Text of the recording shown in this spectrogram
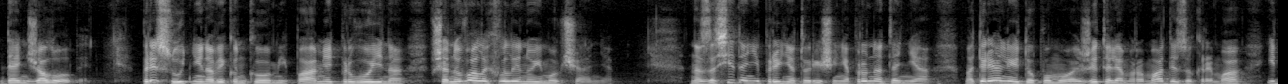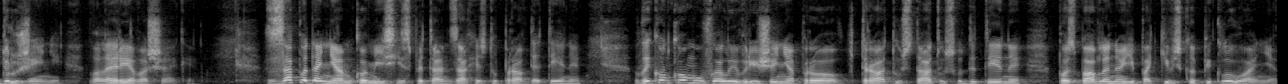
День жалоби. Присутні на виконкомі пам'ять про воїна вшанували хвилиною мовчання. На засіданні прийнято рішення про надання матеріальної допомоги жителям громади, зокрема і дружині Валерія Вашеки. За поданням комісії з питань захисту прав дитини, виконком ухвалив рішення про втрату статусу дитини, позбавленої батьківського піклування,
